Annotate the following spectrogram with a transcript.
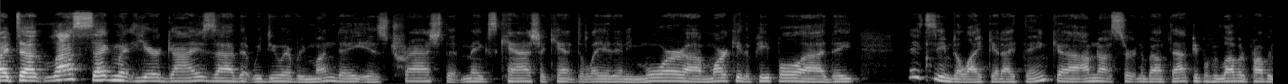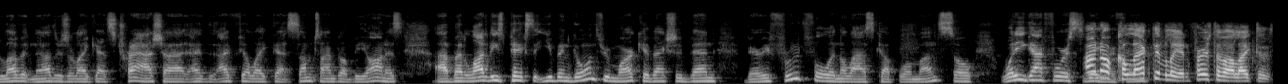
right, uh, last segment here, guys, uh, that we do every Monday is trash that makes cash. I can't delay it anymore. Uh, Marky, the people, uh, they they seem to like it. I think uh, I'm not certain about that. People who love it probably love it, and others are like that's trash. I I, I feel like that sometimes. I'll be honest, uh, but a lot of these picks that you've been going through, Mark, have actually been very fruitful in the last couple of months. So, what do you got for us? Today, oh no, collectively, and first of all, I'd like to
